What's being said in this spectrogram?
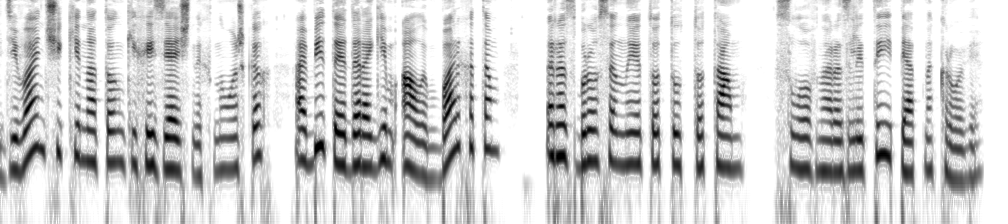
диванчики на тонких изящных ножках, обитые дорогим алым бархатом, разбросанные то тут, то там, словно разлитые пятна крови.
